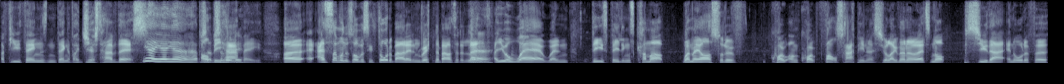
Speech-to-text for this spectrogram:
a few things and think, if I just have this, yeah, yeah, yeah, I'll be absolutely. happy. Uh, as someone that's obviously thought about it and written about it at length, Yeah. are you aware when these feelings come up, when they are sort of quote unquote false happiness? You're like, no, no, let's not pursue that in order for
